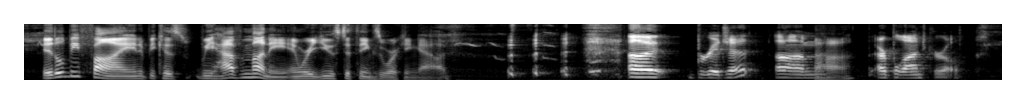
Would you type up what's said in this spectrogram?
It'll be fine because we have money and we're used to things working out. Uh, Bridget, um, Uh-huh. our blonde girl.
